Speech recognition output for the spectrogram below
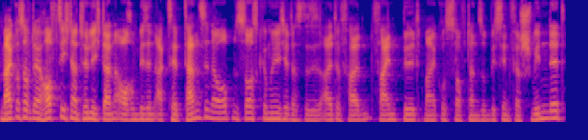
Microsoft erhofft sich natürlich dann auch ein bisschen Akzeptanz in der Open Source Community, dass dieses alte Feindbild Microsoft dann so ein bisschen verschwindet.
